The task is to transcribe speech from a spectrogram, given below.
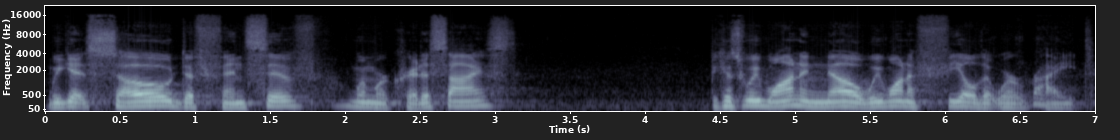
we get so defensive when we're criticized because we want to know, we want to feel that we're right.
